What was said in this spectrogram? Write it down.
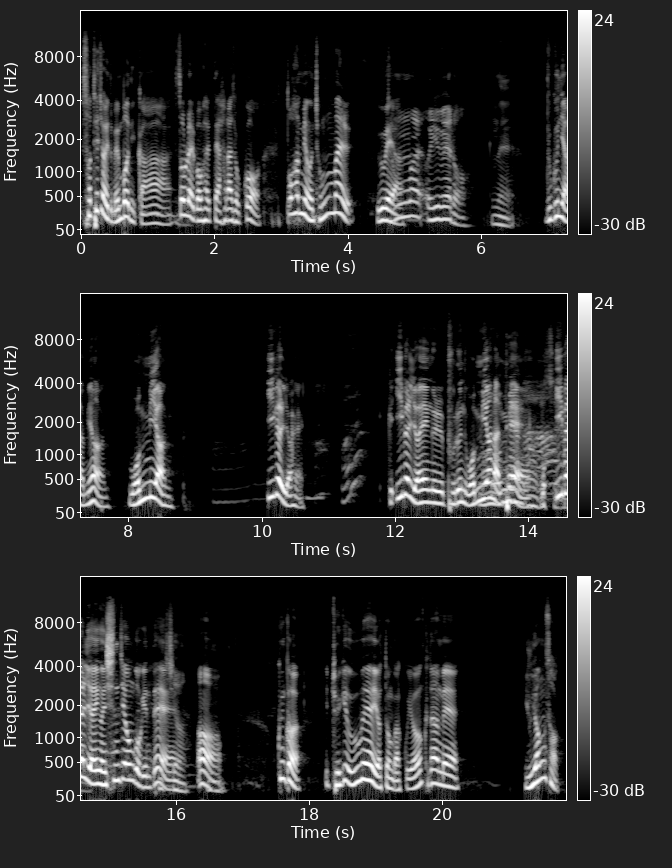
서태지와도 멤버니까 솔로 앨범 할 때 하나 줬고 또 한 명은 정말 의외야. 정말 의외로. 네. 누구냐면 원미연 이별 여행. 그 이별 여행을 부른 원미연한테 어, 원미연. 아, 뭐 그치. 이별 여행은 신재원 곡인데 그쵸. 어 그러니까 되게 의외였던 것 같고요. 그 다음에 유영석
